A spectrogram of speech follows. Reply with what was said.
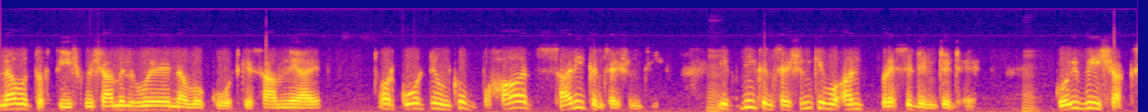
ना वो तफ्तीश में शामिल हुए ना वो कोर्ट के सामने आए। और कोर्ट ने उनको बहुत सारी कंसेशन दी। हम्म। इतनी कंसेशन कि वो अनप्रेसिडेंटेड है। हम्म। कोई भी शख्स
